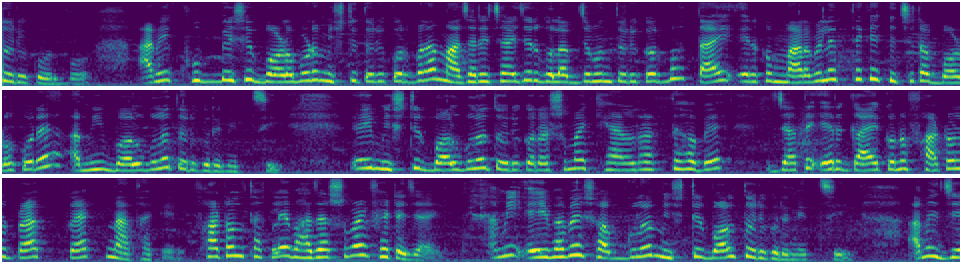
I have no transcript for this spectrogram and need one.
তৈরি করব। আমি খুব বেশি বড় বড় মিষ্টি তৈরি করব না, মাঝারি সাইজের গোলাপ জামুন তৈরি করব, তাই এরকম মার্বেলের থেকে কিছুটা বড় করে আমি বলগুলো তৈরি করে নিচ্ছি। এই মিষ্টির বলগুলো তৈরি করার সময় খেয়াল রাখতে হবে যাতে এর গায়ে কোনো ফাটল বা ক্র্যাক না থাকে। ফাটল থাকলে ভাজার সময় ফেটে যায়। আমি এইভাবে সবগুলো মিষ্টির বল তৈরি করে নিচ্ছি। আমি যে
